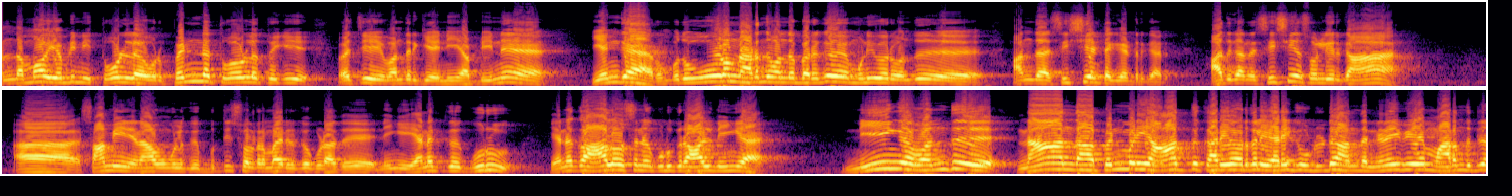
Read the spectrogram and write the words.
அந்த அம்மாவை எப்படி நீ தோளில் ஒரு பெண்ணை தோளில் தூக்கி வச்சு வந்திருக்கே நீ அப்படின்னு எங்கே ரொம்ப தூரம் நடந்து வந்த பிறகு முனிவர் வந்து அந்த சிஷ்யன்ட்ட கேட்டிருக்காரு. அதுக்கு அந்த சிஷியன் சொல்லியிருக்கான் சாமி நான் உங்களுக்கு புத்தி சொல்கிற மாதிரி இருக்கக்கூடாது. நீங்கள் எனக்கு குரு எனக்கு ஆலோசனை கொடுக்குற ஆள் நீங்கள் நீங்க வந்து நான் அந்த பெண்மணியை ஆத்து கரையோரத்தில் இறக்கி விட்டுட்டு அந்த நினைவையே மறந்துட்டு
